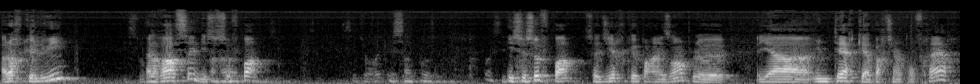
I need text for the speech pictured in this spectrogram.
Alors que lui, Al-Rasib, il ne se sauve pas. Il ne se sauve pas. C'est-à-dire que par exemple, euh, il y a une terre qui appartient à ton frère,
